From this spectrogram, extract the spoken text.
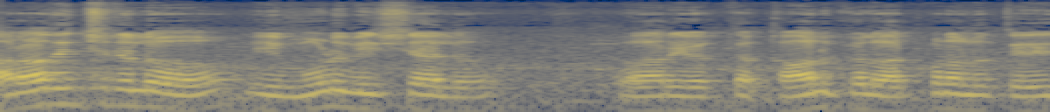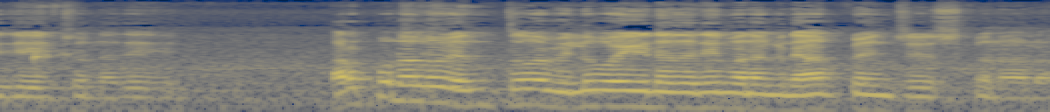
ఆరాధించడంలో ఈ మూడు విషయాలు వారి యొక్క కానుకలు అర్పణలు తెలియజేయుచున్నది. అర్పణలు ఎంతో విలువైనదని మనం జ్ఞాపకం చేసుకున్నాను.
